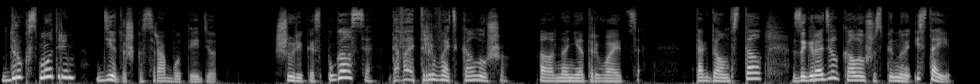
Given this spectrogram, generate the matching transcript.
Вдруг смотрим, дедушка с работы идет. Шурик испугался, давай отрывать калошу, а она не отрывается. Тогда он встал, загородил калошу спиной и стоит.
